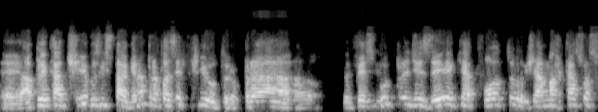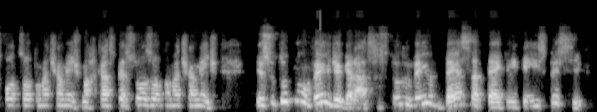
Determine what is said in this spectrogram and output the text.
É, aplicativos, Instagram para fazer filtro, para Facebook para dizer que a foto já marcar suas fotos automaticamente, marcar as pessoas automaticamente. Isso tudo não veio de graça, isso tudo veio dessa técnica em específico.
